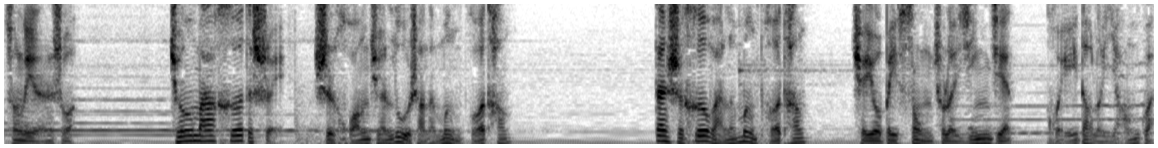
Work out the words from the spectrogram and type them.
村里人说，邱妈喝的水是黄泉路上的孟婆汤。但是喝完了孟婆汤，却又被送出了阴间，回到了阳关。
